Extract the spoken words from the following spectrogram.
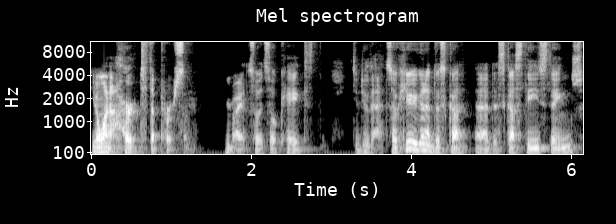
you don't want to hurt the person, right? So it's okay to, to do that. So here you're going to discuss uh, discuss these things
